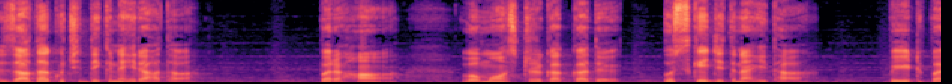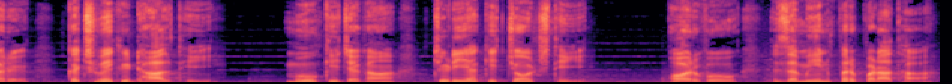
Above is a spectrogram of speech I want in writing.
ज़्यादा कुछ दिख नहीं रहा था। पर हाँ, वो मॉन्स्टर का कद उसके जितना ही था। पीठ पर कछुए की ढाल थी, मुँह की जगह चिड़िया की चोंच थी, और वो ज़मीन पर पड़ा था।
